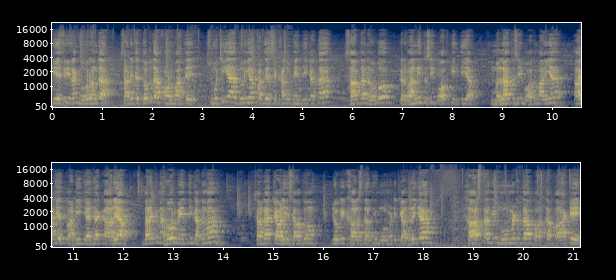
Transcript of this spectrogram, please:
ਕੇਸਰੀ ਰੰਗ ਹੋਰ ਹੁੰਦਾ। ਸਾਡੇ 'ਚ ਦੁਬਦਾ ਪਾਉਣ ਵਾਸਤੇ ਸਮੁੱਚੀਆਂ ਦੁਨੀਆ ਭਰ ਦੇ ਸਿੱਖਾਂ ਨੂੰ ਬੇਨਤੀ ਕਰਦਾ, ਸਾਵਧਾਨ ਹੋਵੋ, ਕੁਰਬਾਨੀ ਤੁਸੀਂ ਬਹੁਤ ਕੀਤੀ ਆ, ਮੱਲਾਂ ਤੁਸੀਂ ਬਹੁਤ ਮਾਰੀਆਂ। ਅੱਜ ਤੁਹਾਡੀ ਜੈ ਜੈਕਾਰ ਆ। ਪਰ ਇੱਕ ਮੈਂ ਹੋਰ ਬੇਨਤੀ ਕਰ ਦਵਾਂ ਸਾਡਾ 40 ਸਾਲ ਤੋਂ ਜੋ ਕਿ ਖਾਲਿਸਤਾਨ ਦੀ ਮੂਵਮੈਂਟ ਚੱਲ ਰਹੀ ਆ। ਖਾਲਿਸਤਾਨ ਦੀ ਮੂਵਮੈਂਟ ਦਾ ਵਾਸਤਾ ਪਾ ਕੇ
